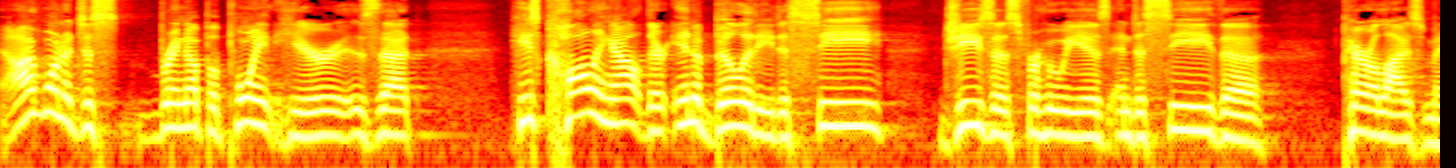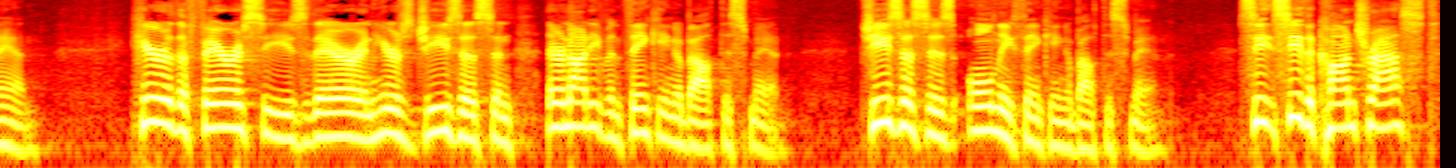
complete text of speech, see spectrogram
I want to just bring up a point here is that he's calling out their inability to see Jesus for who he is and to see the paralyzed man. Here are the Pharisees there, and here's Jesus, and they're not even thinking about this man. Jesus is only thinking about this man. See, see the contrast?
